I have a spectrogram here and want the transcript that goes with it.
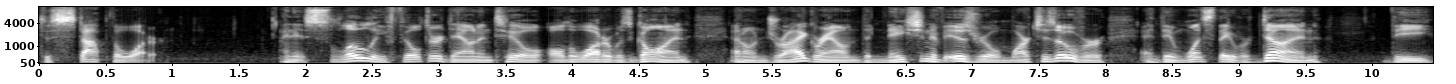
to stop the water. And it slowly filtered down until all the water was gone. And on dry ground, the nation of Israel marches over. And then once they were done, the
